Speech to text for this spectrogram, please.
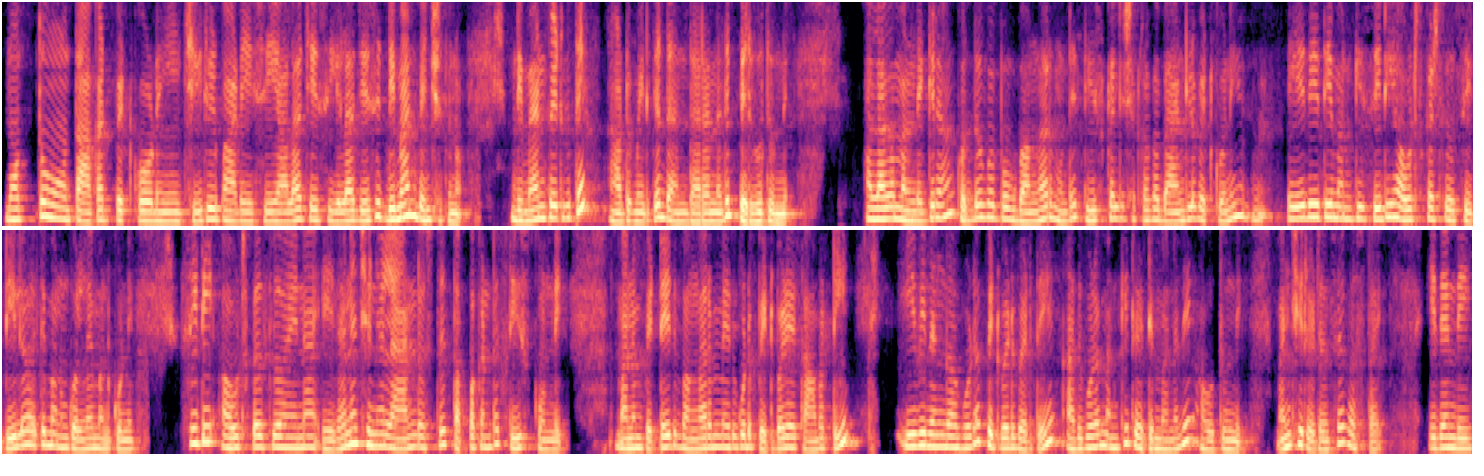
మొత్తం తాకట్టు పెట్టుకొని చీట్లు పాడేసి అలా చేసి ఇలా చేసి డిమాండ్ పెంచుతున్నాం. డిమాండ్ పెరిగితే ఆటోమేటిక్గా దాని ధర అన్నది పెరుగుతుంది. అలాగా మన దగ్గర కొద్ది గొప్ప బంగారం ఉంటే తీసుకెళ్ళి చక్కగా బ్యాంకులో పెట్టుకొని ఏదైతే మనకి సిటీ అవుట్స్కట్స్ సిటీలో అయితే మనం కొనలేమనుకోండి సిటీ అవుట్స్కట్స్లో అయినా ఏదైనా చిన్న ల్యాండ్ వస్తే తప్పకుండా తీసుకోండి. మనం పెట్టేది బంగారం మీద కూడా పెట్టుబడే కాబట్టి ఈ విధంగా కూడా పెట్టుబడి పెడితే అది కూడా మనకి రెట్టింపు అనేది అవుతుంది. మంచి రిటర్న్సే వస్తాయి. ఇదండి.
